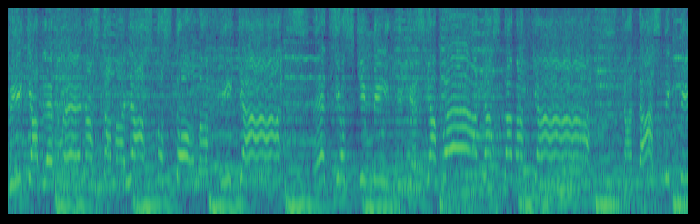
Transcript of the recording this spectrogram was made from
Φύκια μπλεγμένα στα μαλλιά στο στόμα φύκια Έτσι ως κοιμήθηκες για πάντα στα βαθιά. Κατάστηκτη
